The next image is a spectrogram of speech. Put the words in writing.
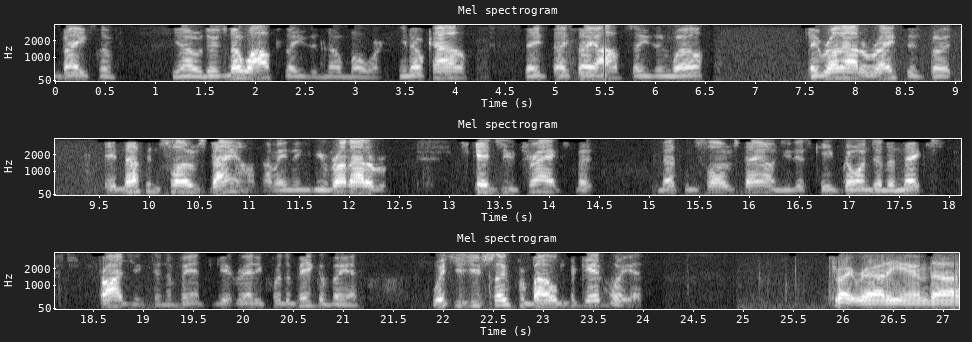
the base of, you know, there's no off season no more. You know, Kyle, they they say off season. Well, they run out of races, but it nothing slows down. I mean, you run out of scheduled tracks, but nothing slows down. You just keep going to the next project and event to get ready for the big event, which is your Super Bowl to begin with. That's right, Rowdy. And uh,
